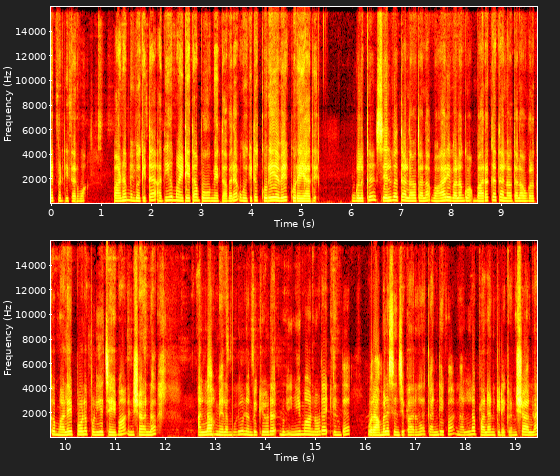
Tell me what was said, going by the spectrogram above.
ஏற்படுத்தி தருவான். பணம் உங்ககிட்ட அதிகமாயிட்டே தான் போகுமே தவிர உங்ககிட்ட குறையவே குறையாது. உங்களுக்கு செல்வத்தை அல்லாஹாலா வாரி வழங்குவான். பறக்கத்தை அல்லாஹாலா உங்களுக்கு மலை போல பொழிய செய்வான். இன்ஷா அல்லா அல்லாஹ் மேலே முழு நம்பிக்கையோட முழு ஈமானோட இந்த ஒரு அமலை செஞ்சு பாருங்க. கண்டிப்பா நல்ல பலன் கிடைக்கும் இன்ஷா அல்லா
